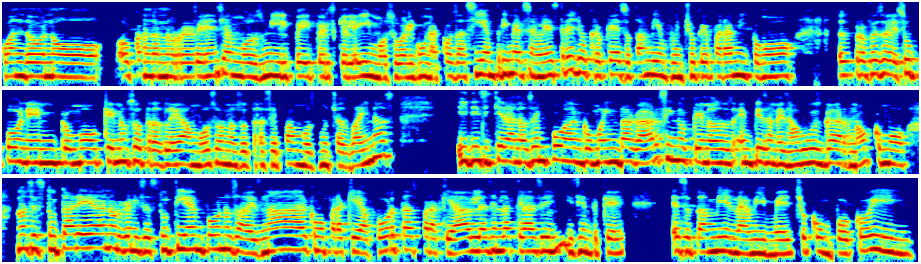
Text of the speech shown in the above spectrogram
cuando no o cuando nos referenciamos mil papers que leímos o alguna cosa así en primer semestre, yo creo que eso también fue un choque para mí, como los profesores suponen como que nosotras leamos o nosotras sepamos muchas vainas y ni siquiera nos empujan como a indagar, sino que nos empiezan a juzgar, ¿no? Como no haces tu tarea, no organizas tu tiempo, no sabes nada, como para qué aportas, para qué hablas en la clase y siento que eso también a mí me chocó un poco y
